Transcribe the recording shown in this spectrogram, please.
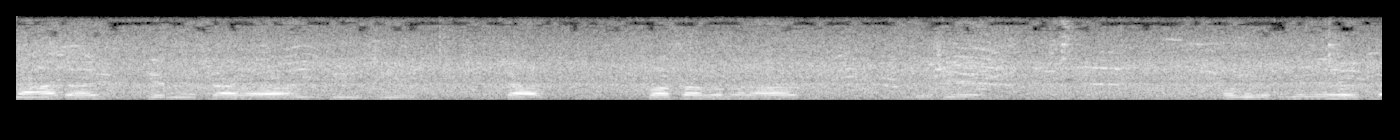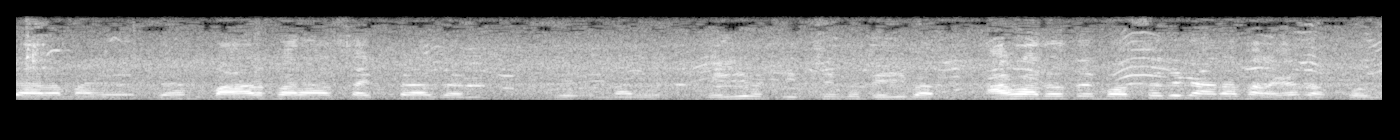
মহাদয়, যে নেশার দিয়েছি সব প্রশাসনের আর বেশি মানে যেন মানে বেরিবার টিপসে তো বেরিবার আপাতত বছর থেকে আরা ফারাকে জব করব।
